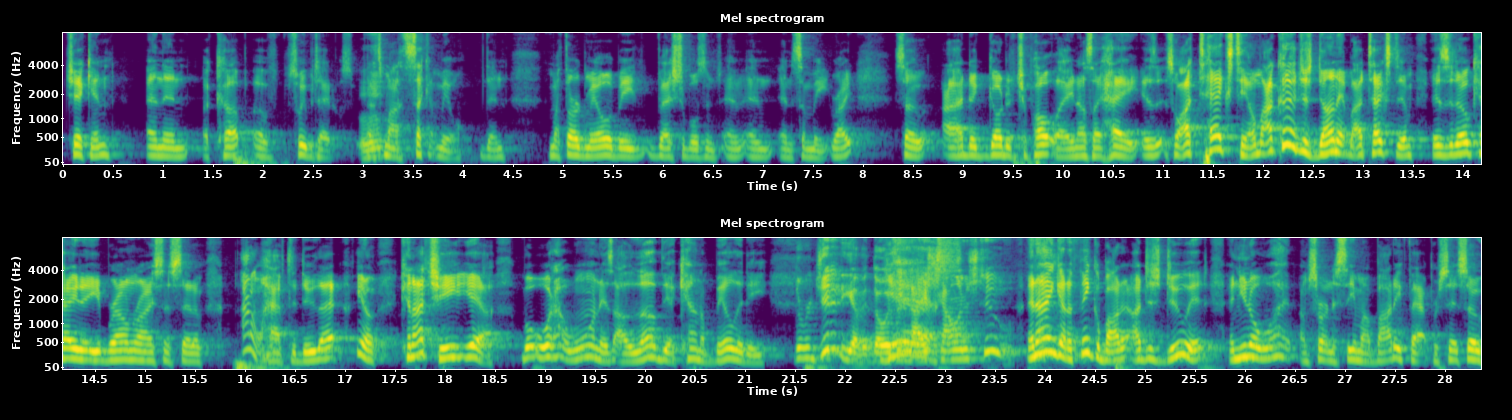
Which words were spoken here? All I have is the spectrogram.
chicken and then a cup of sweet potatoes. Mm-hmm. That's my second meal. Then my third meal would be vegetables and, and, and, and some meat, right? So I had to go to Chipotle and I was like, hey, is it, so I text him. I could have just done it, but I texted him, is it okay to eat brown rice instead of, I don't have to do that. You know, can I cheat? Yeah. But what I want is I love the accountability The rigidity of it though is a nice challenge too. and I ain't got to think about it. I just do it. And you know what? I'm starting to see my body fat percent. So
